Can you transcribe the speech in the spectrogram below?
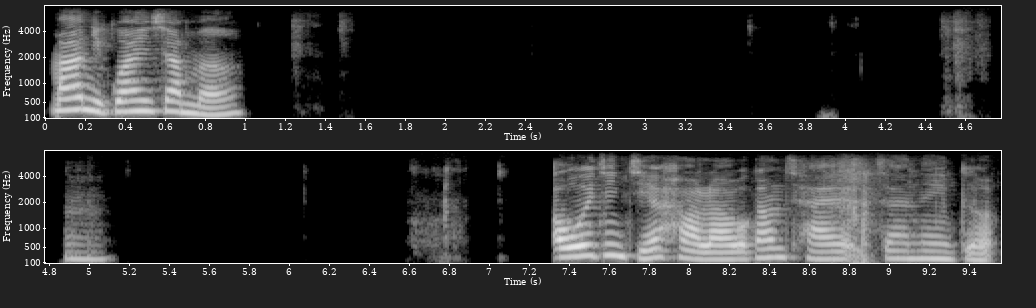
妈，你关一下门。嗯，啊，我已经截好了，我刚才在那个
